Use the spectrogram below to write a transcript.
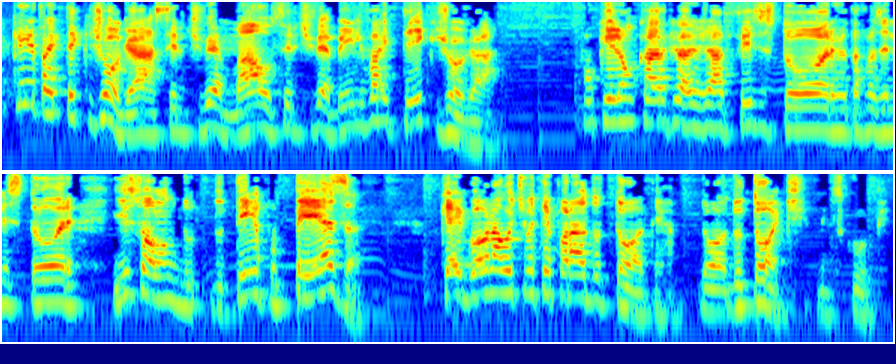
quem vai ter que jogar? Se ele tiver mal, se ele tiver bem, ele vai ter que jogar. Porque ele é um cara que já, já fez história, já tá fazendo história. Isso ao longo do, do tempo pesa. Que é igual na última temporada do Tottenham, do, do Totti, me desculpe.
